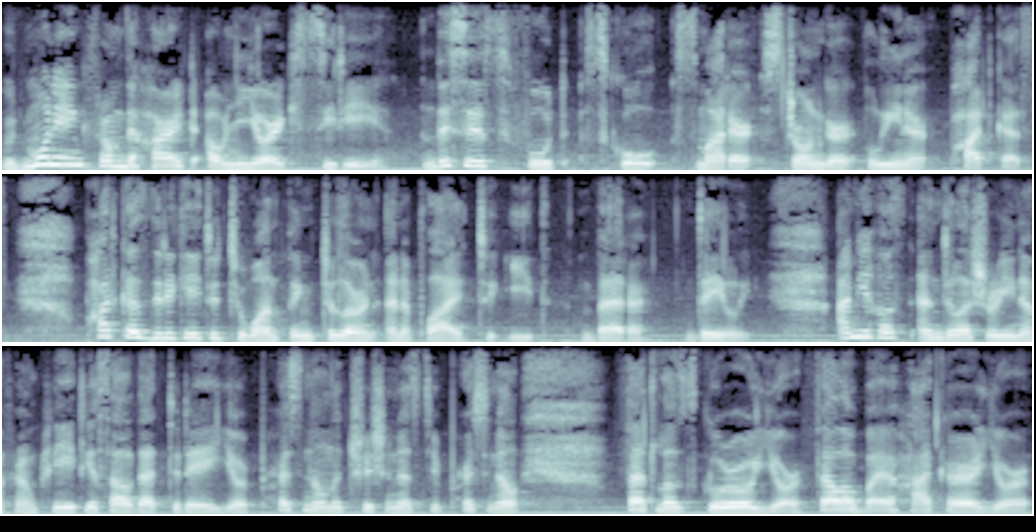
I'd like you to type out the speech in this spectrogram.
Good morning from the heart of New York City. This is Food School Smarter, Stronger, Leaner podcast. Podcast dedicated to one thing to learn and apply to eat better daily. I'm your host Angela Sharina from createyourself.today, your personal nutritionist, your personal fat loss guru, your fellow biohacker, your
